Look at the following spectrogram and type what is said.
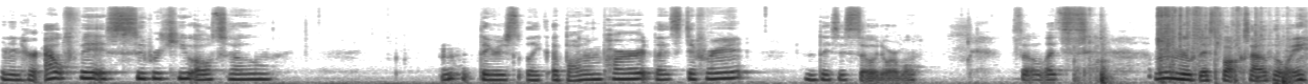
And then her outfit is super cute also. There's like a bottom part that's different. This is so adorable. So let's let me move this box out of the way.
